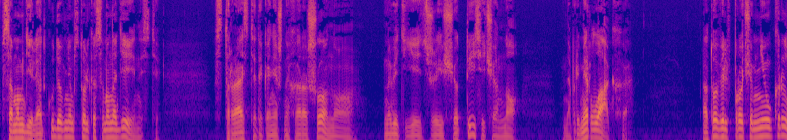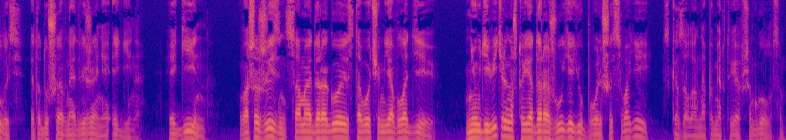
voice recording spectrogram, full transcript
В самом деле, откуда в нем столько самонадеянности – Страсть – это, конечно, хорошо, но... Но ведь есть же еще тысяча «но». Например, Лакха. От Овель, впрочем, не укрылось это душевное движение Эгина. «Эгин, Ваша жизнь – самое дорогое из того, чем я владею. Неудивительно, что я дорожу ею больше своей», – сказала она помертвевшим голосом.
